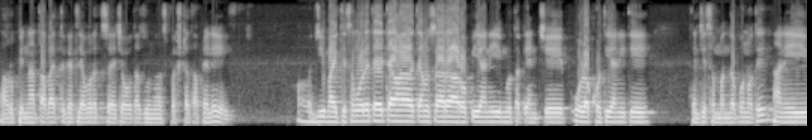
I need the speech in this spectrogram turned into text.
आरोपींना ताब्यात घेतल्यावरच याच्यावर अजून स्पष्टता आपल्याला येईल. जी माहिती समोर येत आहे त्या त्यानुसार आरोपी आणि मृतक यांचे ओळख होती आणि ते त्यांचे संबंध पण होते आणि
